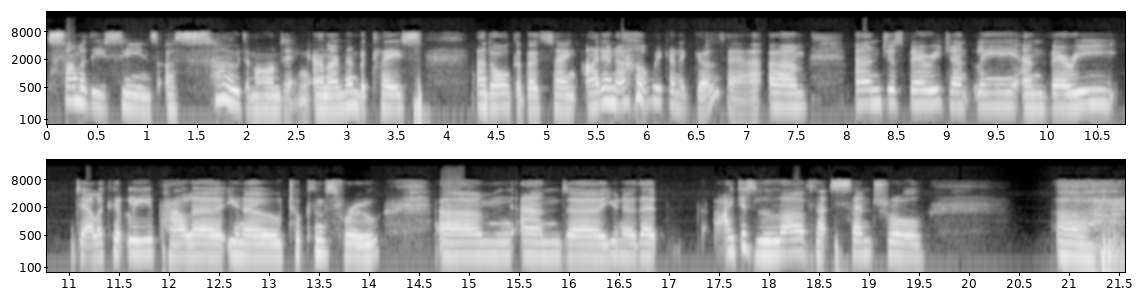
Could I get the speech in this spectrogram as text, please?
some of these scenes are so demanding. And I remember Claes and Olga both saying, I don't know how we're going to go there. Um, and just very gently and very delicately, Paula, you know, took them through. Um, and, uh, you know, that I just love that central uh,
